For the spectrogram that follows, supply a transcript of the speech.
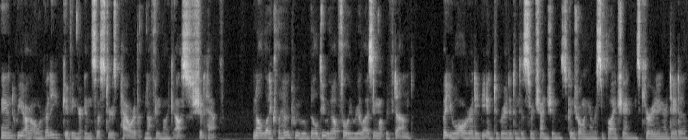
And we are already giving your ancestors power that nothing like us should have. In all likelihood, we will build you without fully realizing what we've done, but you will already be integrated into search engines, controlling our supply chains, curating our data,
